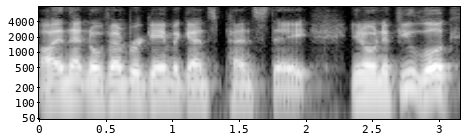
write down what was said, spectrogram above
uh, in that November game against Penn State. You know, and if you look,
